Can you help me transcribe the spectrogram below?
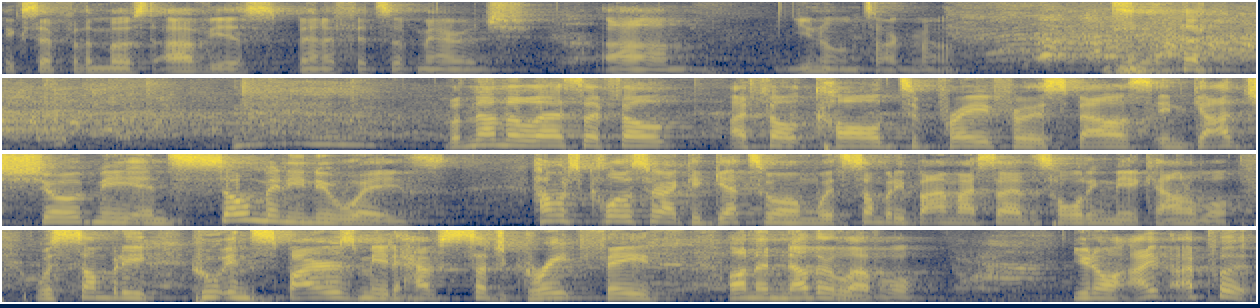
except for the most obvious benefits of marriage. Um, you know what I'm talking about. but nonetheless, I felt I felt called to pray for a spouse, and God showed me in so many new ways how much closer I could get to Him with somebody by my side that's holding me accountable, with somebody who inspires me to have such great faith on another level. You know, I, I put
